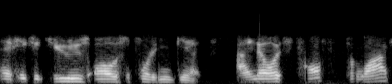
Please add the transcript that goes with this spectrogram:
and he could use all the support he can get. I know it's tough to watch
